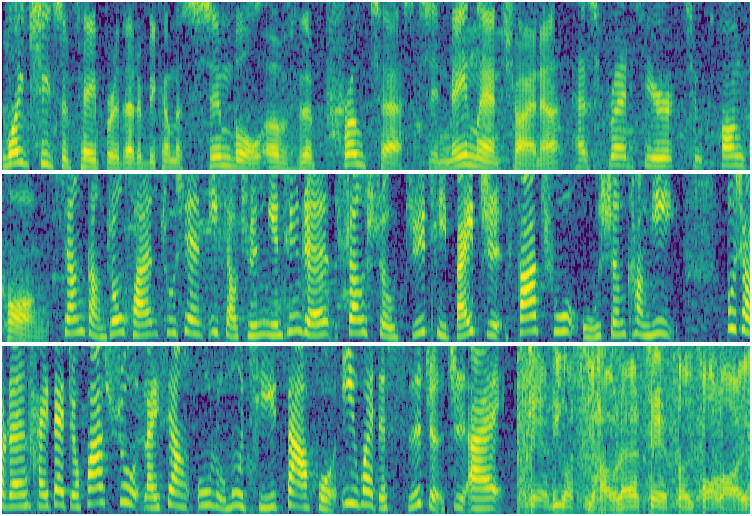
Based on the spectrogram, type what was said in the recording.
White sheets of paper that have become a symbol of the protests in mainland China have spread here to Hong Kong. 香港中环出现一小群年轻人，双手举起白纸，发出无声抗议。不少人还带着花束来向乌鲁木齐大火意外的死者致哀。即係呢個時候咧，即係對國內，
